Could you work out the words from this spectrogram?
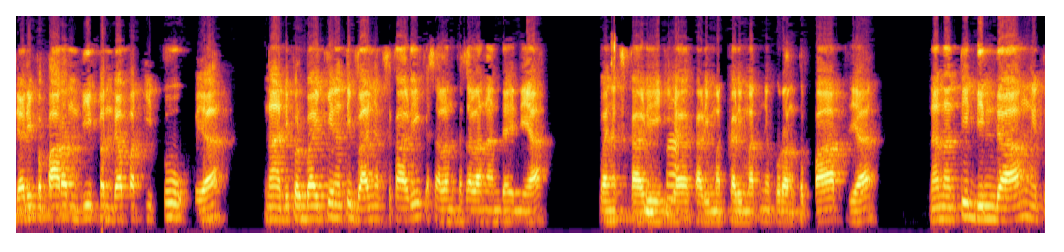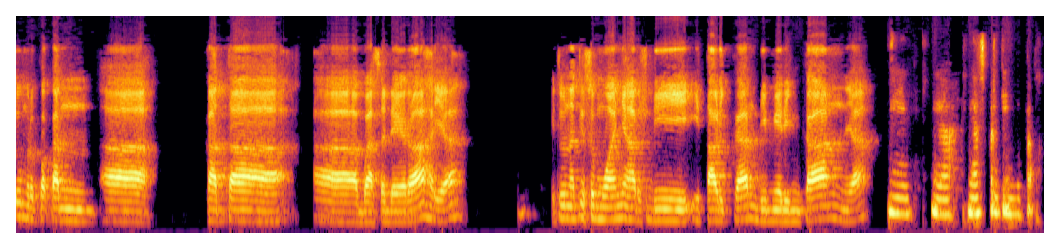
Dari paparan di pendapat itu ya. Nah diperbaiki nanti banyak sekali kesalahan-kesalahan anda ini ya. Banyak sekali Pak. ya kalimat-kalimatnya kurang tepat ya. Nah nanti dindang itu merupakan uh, kata uh, bahasa daerah ya. Itu nanti semuanya harus diitalikan dimiringkan ya Hmm, ya, ya seperti ini Pak.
